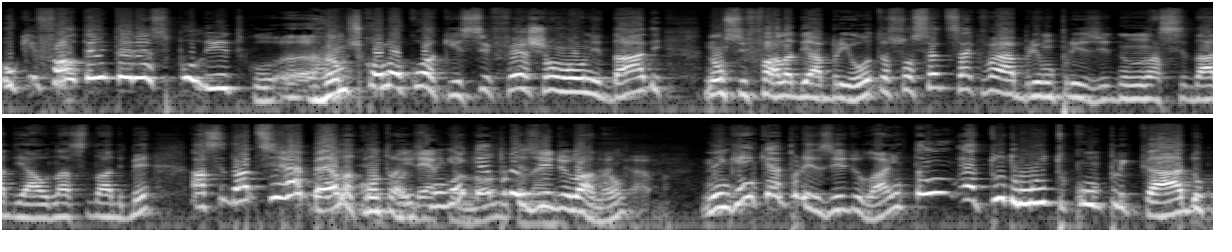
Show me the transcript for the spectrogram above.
O que falta é interesse político. Uh, Ramos colocou aqui: se fecha uma unidade, não se fala de abrir outra. Se você disser que vai abrir um presídio na cidade A ou na cidade B, a cidade se rebela contra é isso. Ninguém quer presídio né? lá, não. Acaba. Ninguém quer presídio lá. Então é tudo muito complicado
